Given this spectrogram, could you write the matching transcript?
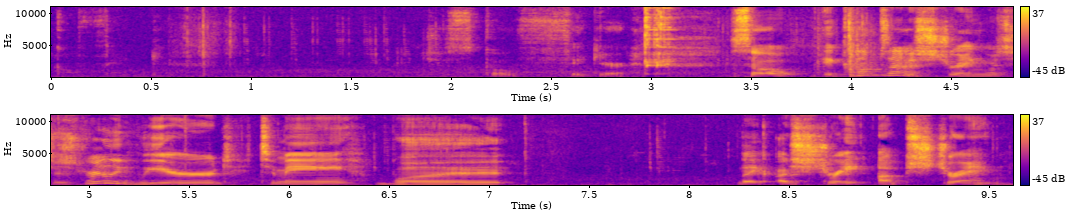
Go figure. Just go figure. So it comes on a string, which is really weird to me, but like a straight up string.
